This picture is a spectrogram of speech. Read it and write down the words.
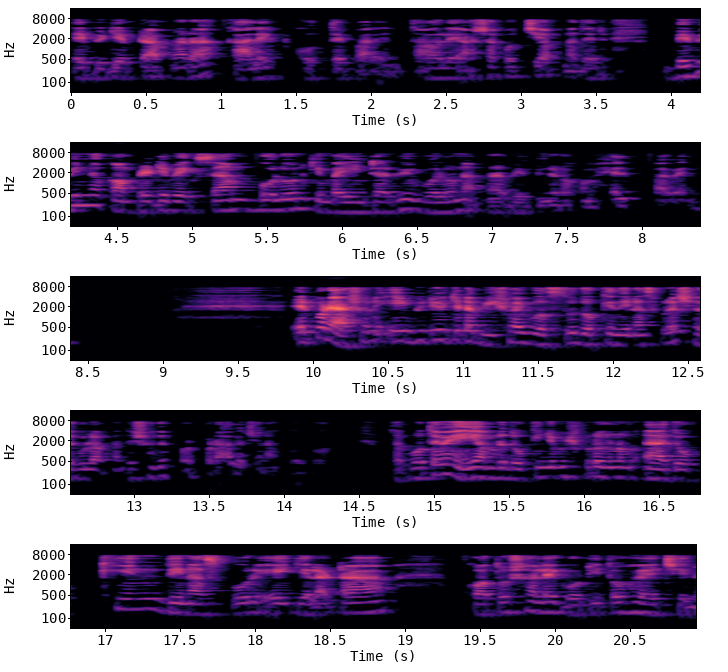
এই পিডিএফটা আপনারা কালেক্ট করতে পারেন। তাহলে আশা করছি আপনাদের বিভিন্ন কম্পিটিটিভ এক্সাম বলুন কিংবা ইন্টারভিউ বলুন, আপনারা বিভিন্ন রকম হেল্প পাবেন। এরপরে আসুন, এই ভিডিও যেটা বিষয়বস্তু দক্ষিণ দিনাজপুরে, সেগুলো আপনাদের সঙ্গে পরপর আলোচনা করব। তা প্রথমেই আমরা দক্ষিণ চব্বিশ পরগনা দক্ষিণ দিনাজপুর এই জেলাটা কত সালে গঠিত হয়েছিল?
